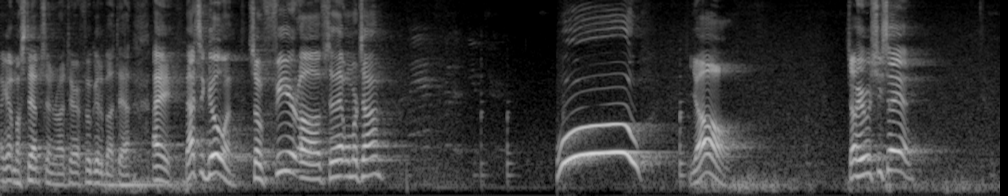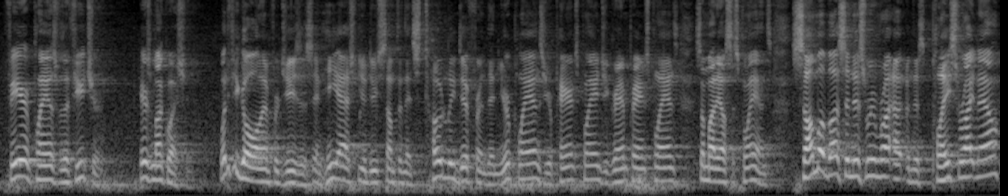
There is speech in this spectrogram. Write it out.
I got my steps in right there. I feel good about that. Hey, that's a good one. So, fear of, say that one more time. Woo! Y'all. Did y'all hear what she said? Fear of plans for the future. Here's my question What if you go all in for Jesus and he asks you to do something that's totally different than your plans, your parents' plans, your grandparents' plans, somebody else's plans? Some of us in this room, right, uh, in this place right now,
